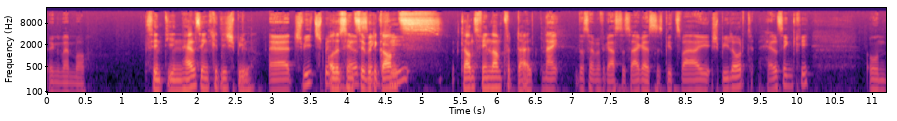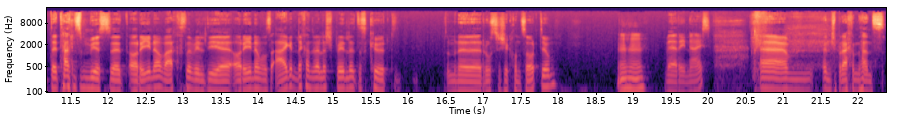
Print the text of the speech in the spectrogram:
Irgendwann mal. Sind die in Helsinki, die Spiele? Äh, die Schweiz spielt Oder in sind sie über ganz, ganz Finnland verteilt? Nein, das haben wir vergessen zu sagen. Es gibt zwei Spielorte, Helsinki. Und dort haben sie müssen die Arena wechseln, weil die Arena, die sie eigentlich haben spielen, das gehört zu einem russischen Konsortium. Mhm. Very nice. Ähm, entsprechend haben sie...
